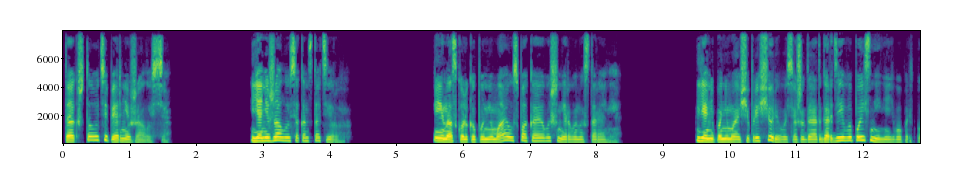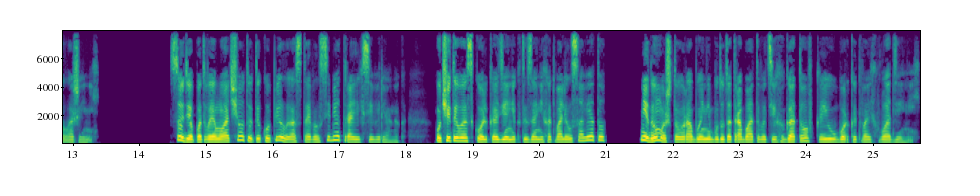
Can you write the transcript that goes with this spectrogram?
«Так что теперь не жалуйся». Я не жалуюсь, а констатирую. И, насколько понимаю, успокаиваешь нервы на стороне. Я непонимающе прищуриваюсь, ожидая от Гордеева пояснения его предположений. Судя по твоему отчету, ты купил и оставил себе троих северянок. Учитывая, сколько денег ты за них отвалил совету, не думаю, что рабы не будут отрабатывать их готовкой и уборкой твоих владений.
